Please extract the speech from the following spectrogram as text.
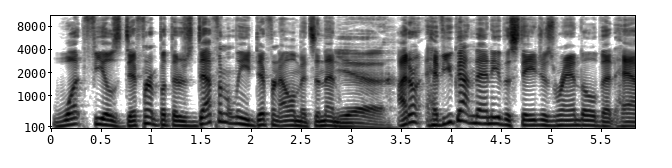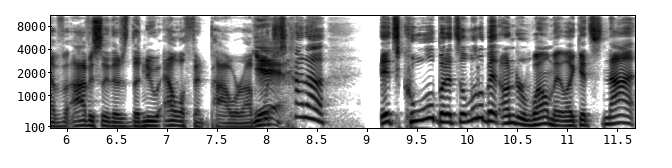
what feels different but there's definitely different elements and then Yeah. I don't. Have you gotten to any of the stages, Randall, that have obviously there's the new elephant power up, Yeah. which is kind of it's cool, but it's a little bit underwhelming. Like it's not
